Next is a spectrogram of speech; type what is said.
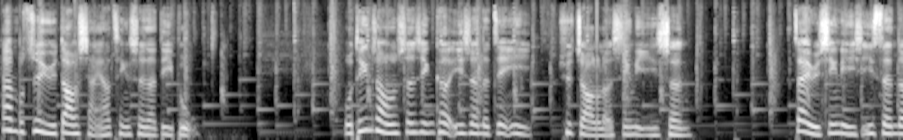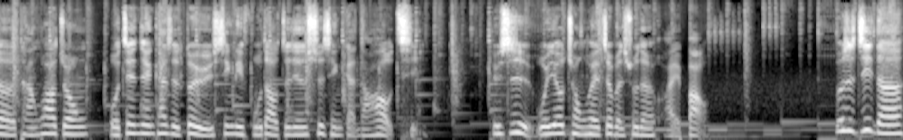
但不至于到想要轻生的地步。我听从身心科医生的建议，去找了心理医生。在与心理医生的谈话中，我渐渐开始对于心理辅导这件事情感到好奇。于是，我又重回这本书的怀抱。我只记得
